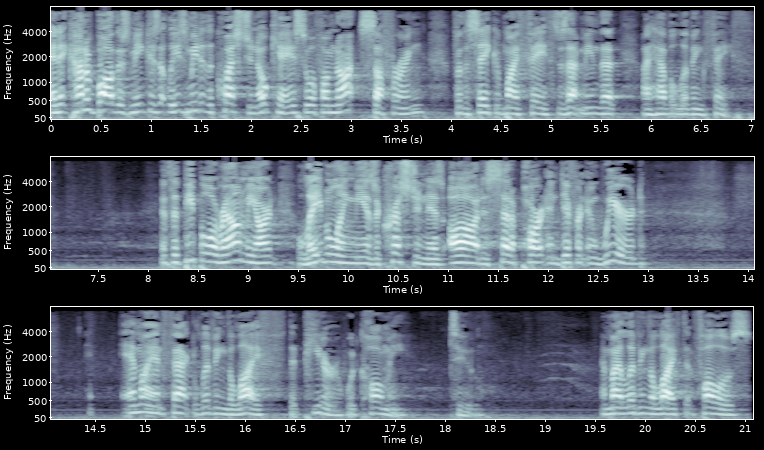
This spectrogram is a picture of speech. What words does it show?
And it kind of bothers me because it leads me to the question okay, so if I'm not suffering for the sake of my faith, does that mean that I have a living faith? if the people around me aren't labeling me as a Christian, as odd, as set apart and different and weird, am I in fact living the life that Peter would call me to? Am I living the life that follows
